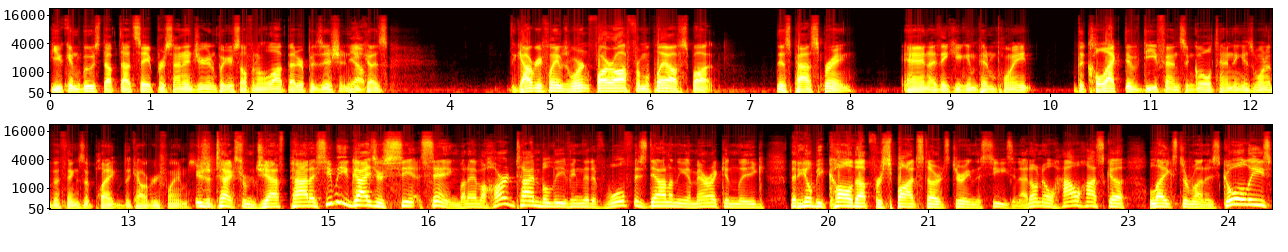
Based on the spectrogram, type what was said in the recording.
if you can boost up that save percentage, you're going to put yourself in a lot better position Yep. because the Calgary Flames weren't far off from a playoff spot this past spring. And I think you can pinpoint the collective defense and goaltending is one of the things that plagued the Calgary Flames. Here's a text from Jeff. Pat, I see what you guys are see- saying, but I have a hard time believing that if Wolf is down in the American League, that he'll be called up for spot starts during the season. I don't know how Huska likes to run his goalies,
